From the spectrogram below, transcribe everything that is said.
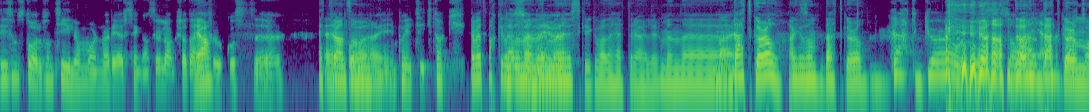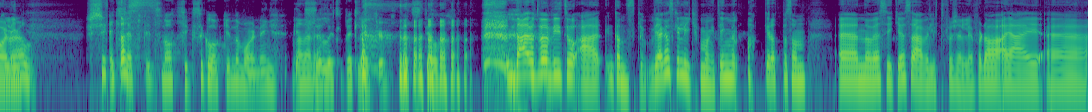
De som står opp sånn tidlig om morgenen og rer senga si og lager seg deilig Ja. frokost eh, på, sånn på TikTok. Jeg vet akkurat hva du sånn mener, men jeg husker ikke hva det heter, jeg heller. Men uh, That Girl, er det ikke sånn? That Girl. That girl! Ja, Yes, so det var en that girl morning. girl. Shit, Except it's not six o'clock in the morning. It's a little bit later, but still. Der, du vi to er ganske Vi er ganske like på mange ting, men akkurat på sånn eh, Når vi er syke, så er vi litt forskjellige, for da er jeg eh,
